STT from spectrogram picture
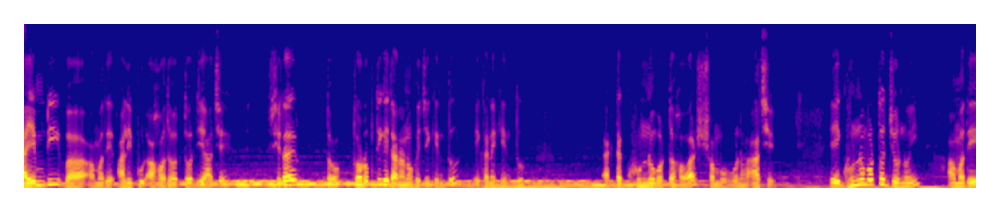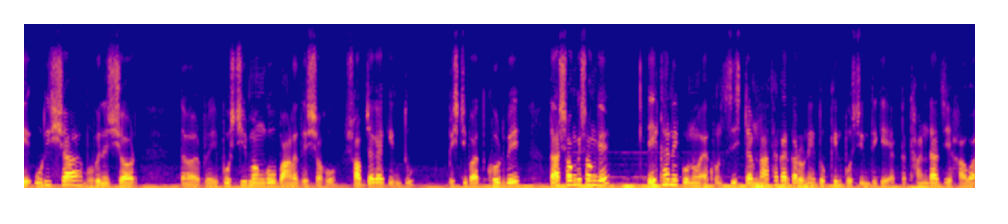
আইএমডি বা আমাদের আলিপুর আবহাওয়া দপ্তর যে আছে। সেটার তরফ থেকে জানানো হয়েছে কিন্তু, এখানে কিন্তু একটা ঘূর্ণবর্ত হওয়ার সম্ভাবনা আছে। এই ঘূর্ণবর্তর জন্যই আমাদের উড়িষ্যা, ভুবনেশ্বর, তারপরে পশ্চিমবঙ্গ, বাংলাদেশ সহ সব জায়গায় কিন্তু বৃষ্টিপাত ঘটবে। তার সঙ্গে সঙ্গে এইখানে কোনো এখন সিস্টেম না থাকার কারণে দক্ষিণ পশ্চিম দিকে একটা ঠান্ডার যে হাওয়া,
